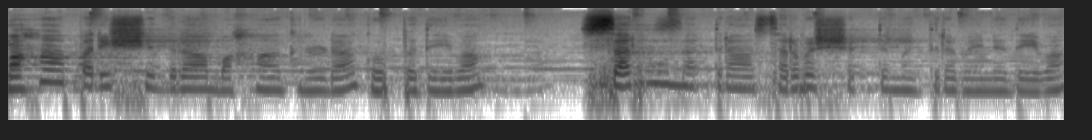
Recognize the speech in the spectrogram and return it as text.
మహాపరిశుద్ర మహాగరుడ గొప్ప దేవ సర్వోన్నత సర్వశక్తిమంతురమైన దేవ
